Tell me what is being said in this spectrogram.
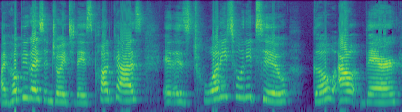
I hope you guys enjoyed today's podcast. It is 2022. Go out there,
